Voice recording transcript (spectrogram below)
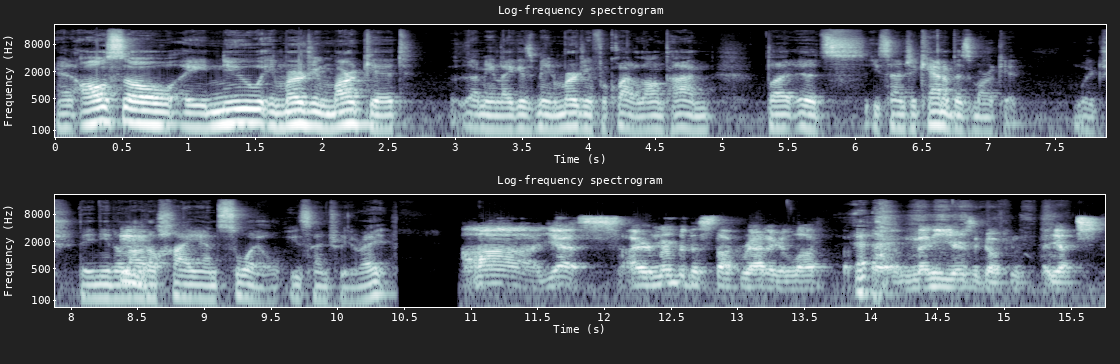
and also a new emerging market I mean, like it's been emerging for quite a long time, but it's essentially cannabis market, which they need a lot of high end soil, essentially, right? Ah, yes, I remember the stock rallying a lot uh, many years ago. From, yes.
